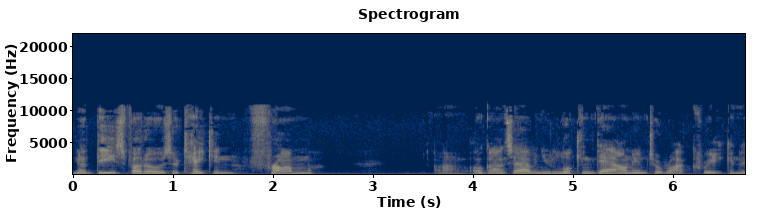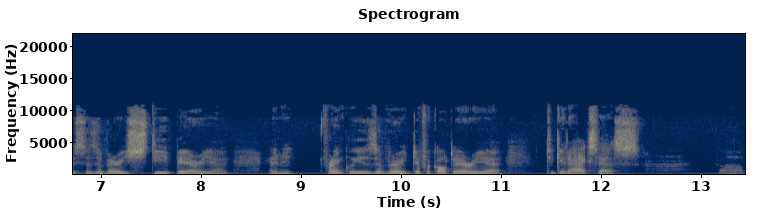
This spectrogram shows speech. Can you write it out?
Now, these photos are taken from uh, Avenue looking down into Rock Creek. And this is a very steep area, and it frankly is a very difficult area to get access um,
